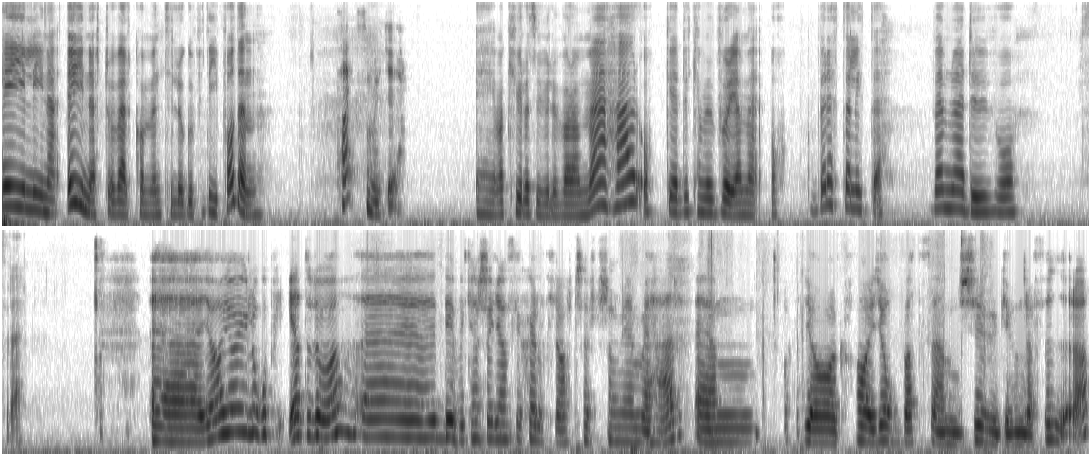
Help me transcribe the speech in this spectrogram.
Hej Lina Öjnert och välkommen till Logopedipodden. Tack så mycket. Eh, vad kul att du ville vara med här och eh, du kan väl börja med att berätta lite. Vem är du och sådär? Eh, ja, jag är logoped då. Eh, det är väl kanske ganska självklart eftersom jag är med här. Ehm, jag har jobbat sedan 2004.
